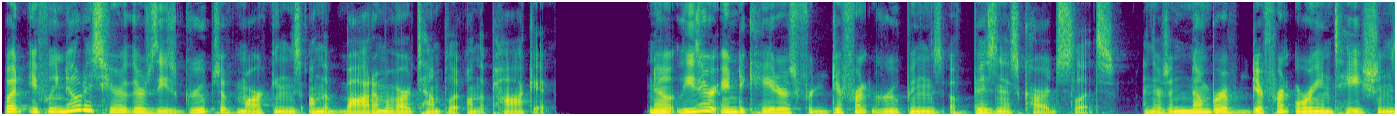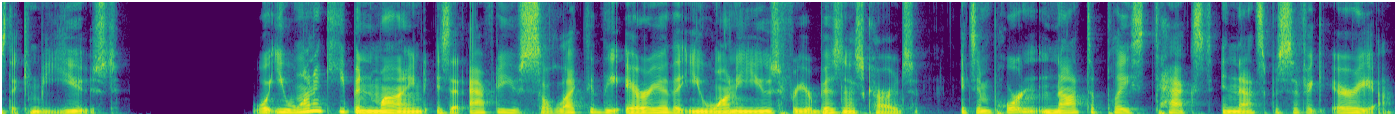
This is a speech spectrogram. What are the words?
But if we notice here, there's these groups of markings on the bottom of our template on the pocket. Now, these are indicators for different groupings of business card slits, and there's a number of different orientations that can be used. What you want to keep in mind is that after you've selected the area that you want to use for your business cards, it's important not to place text in that specific area.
